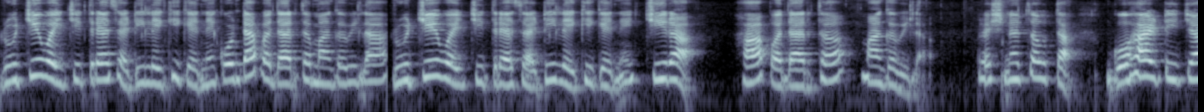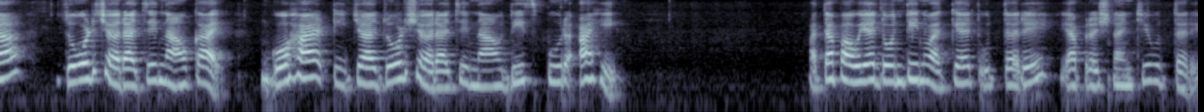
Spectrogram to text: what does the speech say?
रुची वैचित्र्यासाठी लेखिकेने कोणता पदार्थ मागविला? रुची वैचित्र्यासाठी लेखिकेने चिरा हा पदार्थ मागविला. प्रश्न चौथा. गुवाहाटीच्या जोड शहराचे नाव काय? गुवाहाटीच्या जोड शहराचे नाव दिसपूर आहे. आता पाहूया दोन तीन वाक्यात उत्तरे या प्रश्नांची उत्तरे.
